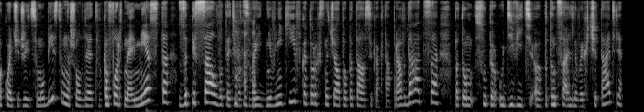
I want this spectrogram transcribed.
покончить жизнь самоубийством, нашел для этого комфортное место, записал вот эти вот свои дневники, в которых сначала попытался как-то оправдаться, потом супер удивить э, потенциального их читателя.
